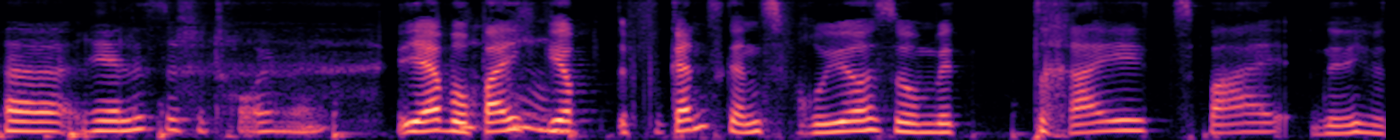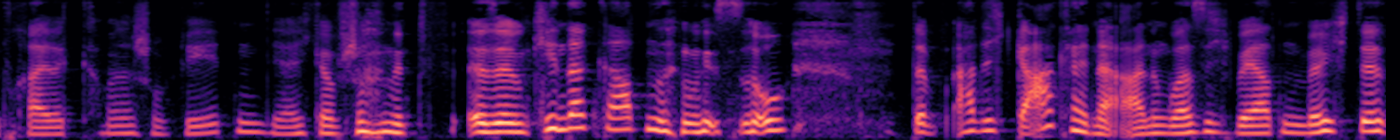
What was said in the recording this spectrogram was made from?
äh, realistische Träume. Ja, wobei ich glaube, ganz, ganz früher, so mit drei, zwei, nee, nicht mit drei, da kann man da schon reden. Ja, ich glaube schon mit, also im Kindergarten, sagen wir so, da hatte ich gar keine Ahnung, was ich werden möchte.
